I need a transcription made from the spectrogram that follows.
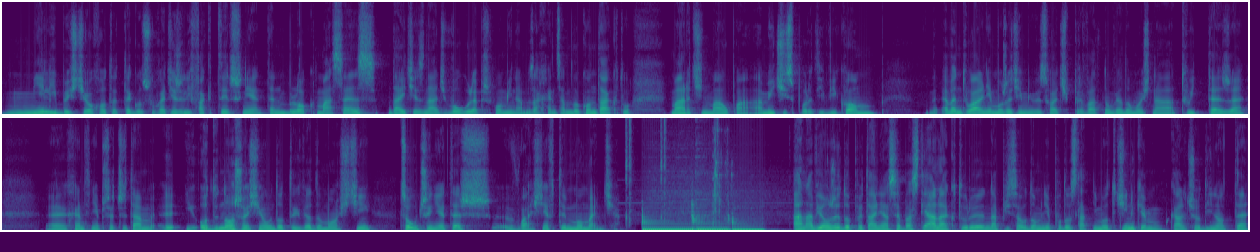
mielibyście ochotę tego słuchać, jeżeli faktycznie ten blog ma sens, dajcie znać. W ogóle przypominam, zachęcam do kontaktu. Marcin Małpa, amicisportivi.com. Ewentualnie możecie mi wysłać prywatną wiadomość na Twitterze. E, chętnie przeczytam i odnoszę się do tych wiadomości, co uczynię też właśnie w tym momencie. A nawiążę do pytania Sebastiana, który napisał do mnie pod ostatnim odcinkiem Calcio di Notte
